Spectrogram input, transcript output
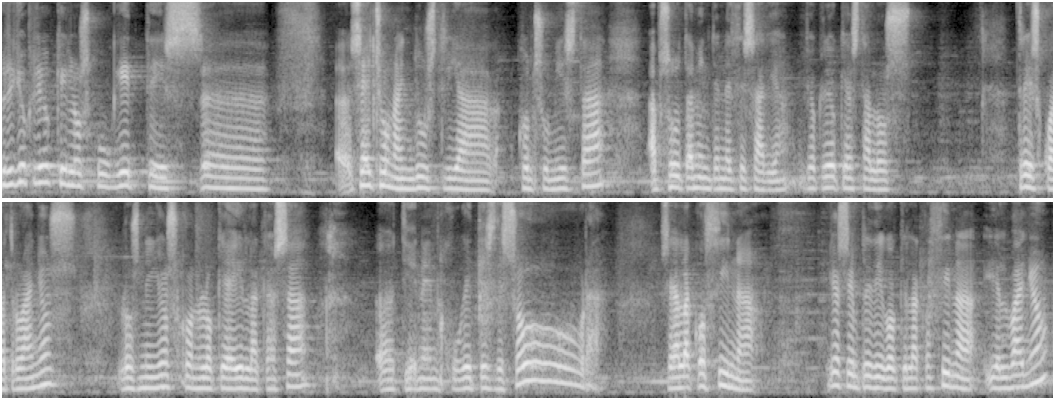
Pero yo creo que los juguetes, eh, se ha hecho una industria consumista absolutamente necesaria. Yo creo que hasta los 3, 4 años los niños con lo que hay en la casa eh, tienen juguetes de sobra. O sea, la cocina, yo siempre digo que la cocina y el baño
